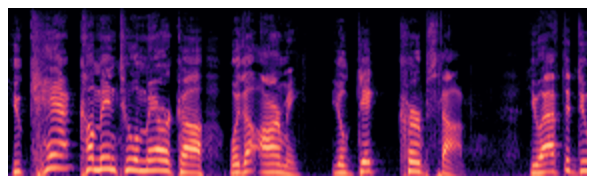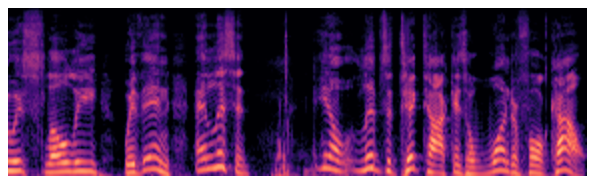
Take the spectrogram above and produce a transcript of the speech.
You can't come into America with an army. You'll get curb stomped. You have to do it slowly within. And listen, you know, Libs of TikTok is a wonderful account.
